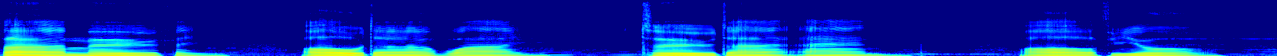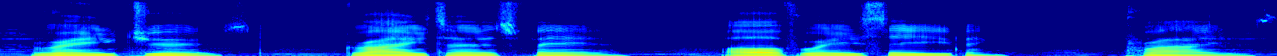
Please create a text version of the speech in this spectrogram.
the movie all the way to the end of your reduced greatest fear of receiving praise.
